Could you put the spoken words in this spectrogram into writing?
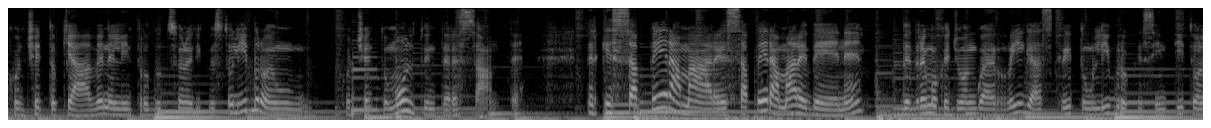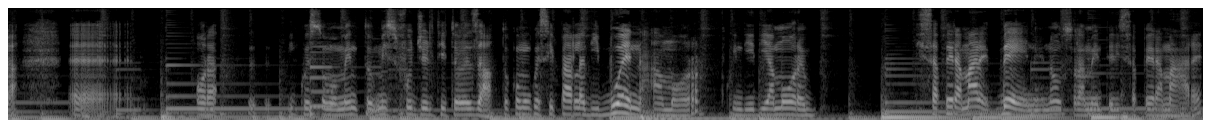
concetto chiave nell'introduzione di questo libro, è un concetto molto interessante, perché saper amare e saper amare bene, vedremo che Joan Garriga ha scritto un libro che si intitola, eh, ora in questo momento mi sfugge il titolo esatto, comunque si parla di buen amor, quindi di amore saper amare bene, non solamente di saper amare.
